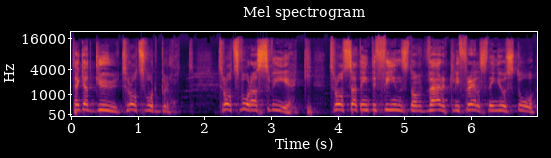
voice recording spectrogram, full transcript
Tänk att Gud, trots vårt brott, trots våra svek, trots att det inte finns någon verklig frälsning just då,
